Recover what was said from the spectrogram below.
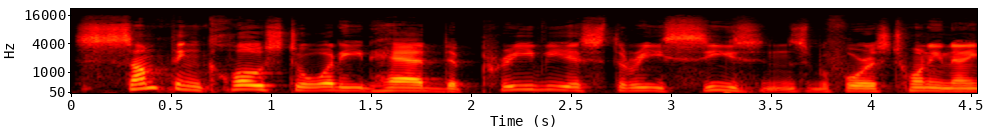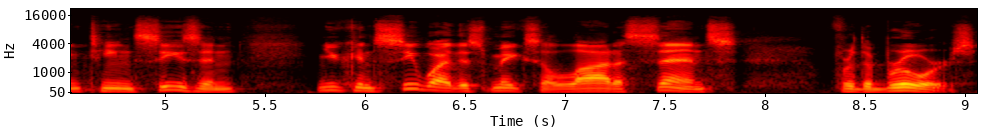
something close to what he'd had the previous three seasons before his 2019 season, you can see why this makes a lot of sense for the Brewers.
